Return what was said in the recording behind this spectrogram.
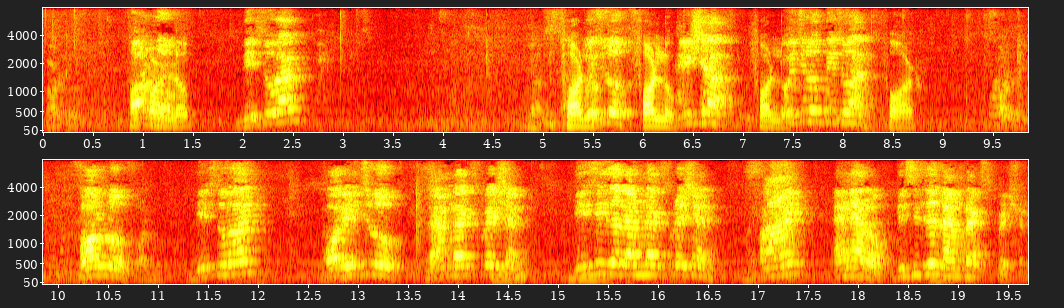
For loop. For loop. loop. This one For Which loop. loop? For loop. Krisha. For loop. Which loop this one? For. Loop. For loop. This one for each loop. Lambda expression. This is a lambda expression. Sign and arrow. This is a lambda expression.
